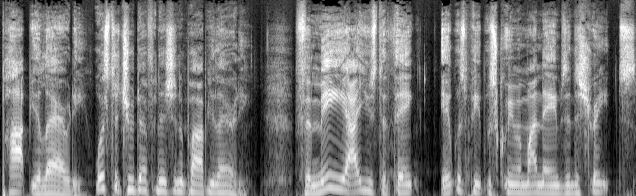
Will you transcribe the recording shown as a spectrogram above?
Popularity. What's the true definition of popularity? For me, I used to think it was people screaming my names in the streets.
